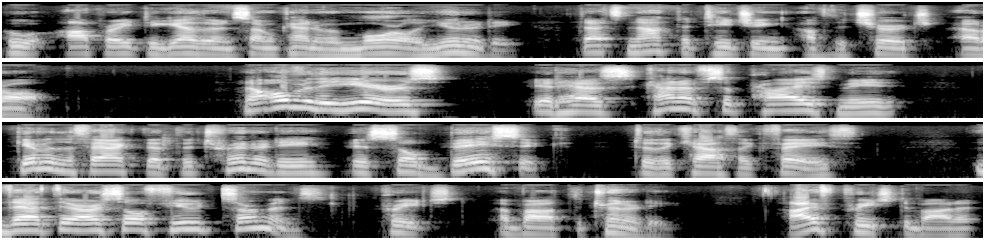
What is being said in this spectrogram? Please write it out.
who operate together in some kind of a moral unity. That's not the teaching of the church at all. Now, over the years, it has kind of surprised me, given the fact that the Trinity is so basic to the Catholic faith, that there are so few sermons preached about the Trinity. I've preached about it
